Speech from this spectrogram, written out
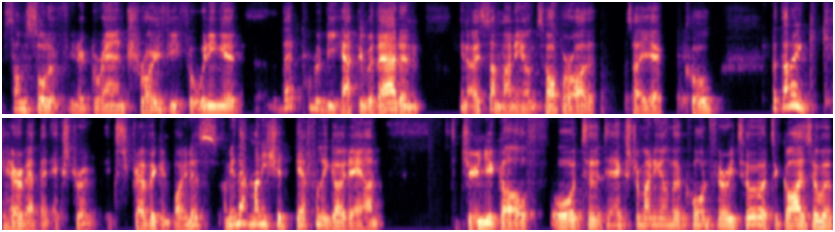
some sort of you know grand trophy for winning it, they'd probably be happy with that, and you know some money on top. or they'd say yeah, cool. But they don't care about that extra extravagant bonus. I mean, that money should definitely go down to junior golf or to, to extra money on the Korn Ferry Tour to guys who are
